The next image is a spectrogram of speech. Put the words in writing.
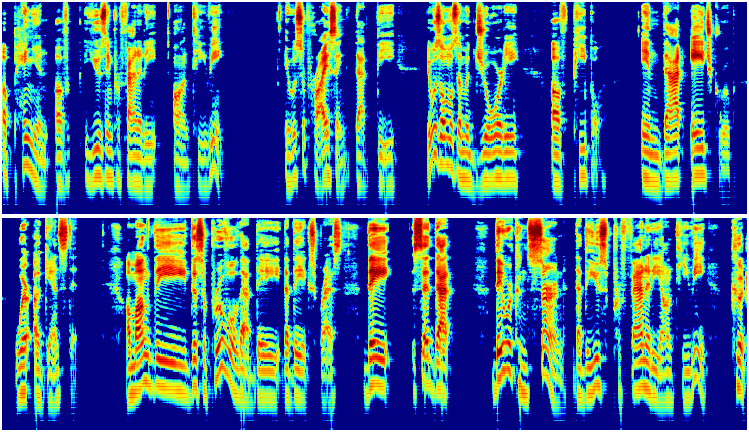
opinion of using profanity on TV. It was surprising that the it was almost a majority of people in that age group were against it. Among the disapproval that they that they expressed, they said that they were concerned that the use of profanity on TV could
